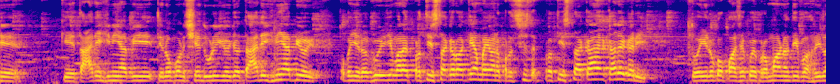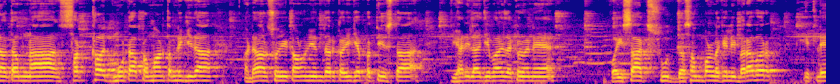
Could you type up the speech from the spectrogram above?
છે કે તારીખ નહીં આપી, તેનો પણ છેદ ઉડી ગયો. જો તારીખ નહીં આપી હોય, તો પછી રઘુવીરજી મહારાજ પ્રતિષ્ઠા કરવા કેમ આવ્યા અને પ્રતિષ્ઠા પ્રતિષ્ઠા ક્યારે કરી તો એ લોકો પાસે કોઈ પ્રમાણ નથી, પણ હરિલાતમના સખત મોટા પ્રમાણ તમને કીધા. અઢારસો એકાણુંની અંદર કરી છે પ્રતિષ્ઠા. બિહારીલાલજી મહારાજ લખ્યું એને વૈશાખ સુદ દસમ પણ લખેલી બરાબર. એટલે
